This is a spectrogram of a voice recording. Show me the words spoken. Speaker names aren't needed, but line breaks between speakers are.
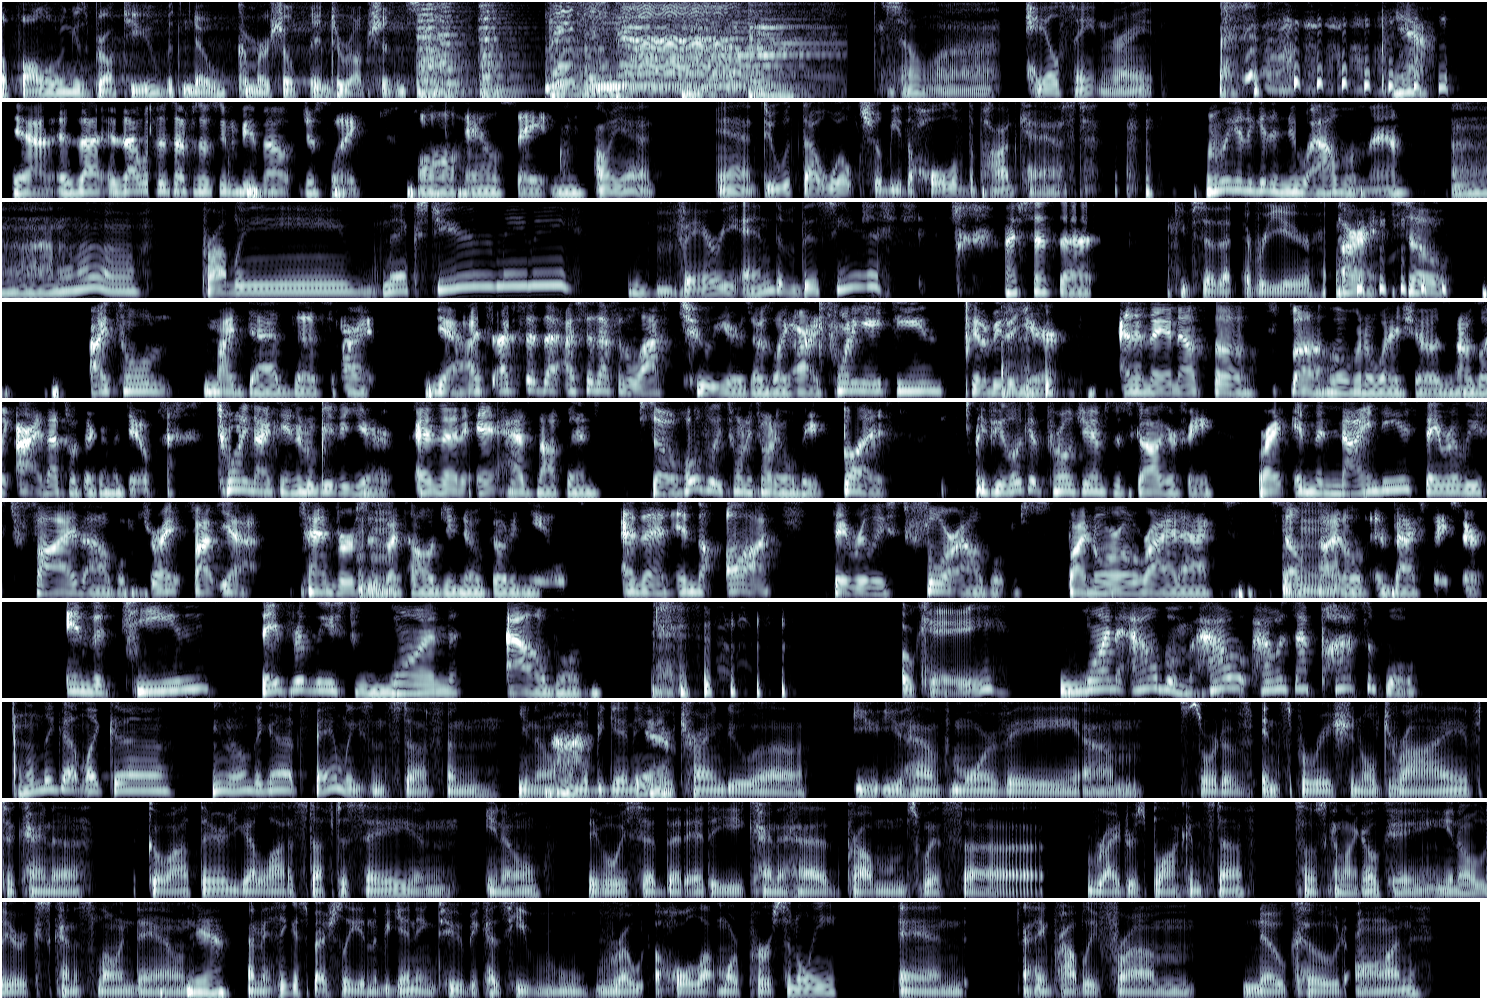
The following is brought to you with no commercial interruptions.
Listen up.
So, uh, hail Satan, right?
Yeah. Yeah. Is that is that what this episode's gonna be about? Just like all hail Satan.
Oh yeah, yeah. Do what thou wilt shall be the whole of the podcast.
When are we gonna get a new album, man?
Uh, I don't know. Probably next year, maybe. Very end of this year.
I've said that.
You've said that every year.
All right. So I told my dad this. All right. Yeah, I, I've said that. I've said that for the last two years. I was like, all right, 2018 is gonna be the year. and then they announced the uh, home and away shows, and I was like, all right, that's what they're gonna do. 2019, it'll be the year, and then it has not been. So hopefully 2020 will be. But if you look at Pearl Jam's discography, right in the 90s, they released five albums, right? Five, yeah, 10 versus
Mhm.
Vitalogy, No Code, and Yield. And then in the aughts, they released four albums Binaural, Riot Act, self titled, and Backspacer. In the teens, they've released one album.
okay.
One album. How how is that possible?
Well, they got like uh, you know, they got families and stuff, and you know, in the beginning,
yeah.
you're trying to uh, you you have more of a um sort of inspirational drive to kind of go out there. You got a lot of stuff to say, and you know, they've always said that Eddie kind of had problems with uh writer's block and stuff. So it's kind of like, okay, you know, lyrics kind of slowing down.
Yeah.
And I think especially in the beginning too, because he wrote a whole lot more personally. And I think probably from no code on,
